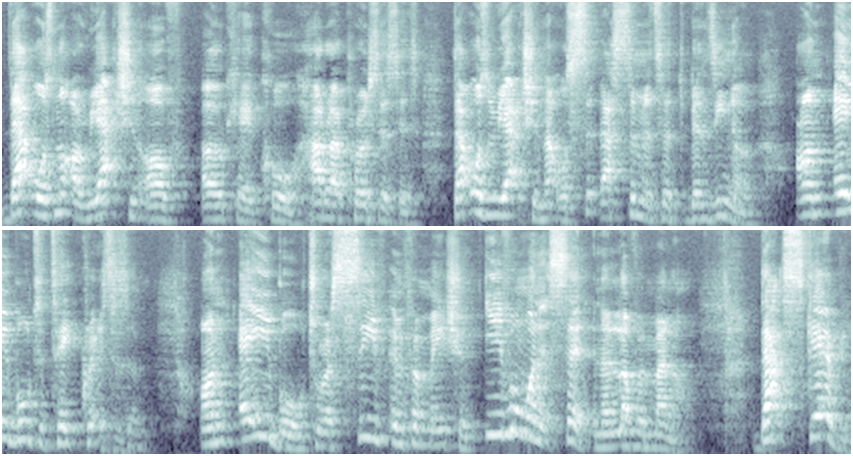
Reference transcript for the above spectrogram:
That was not a reaction of, okay, cool, how do I process this? That was a reaction that was that's similar to Benzino, unable to take criticism, unable to receive information, even when it's said in a loving manner. That's scary.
